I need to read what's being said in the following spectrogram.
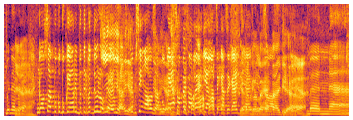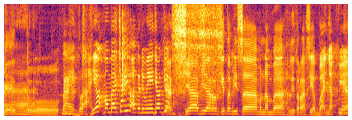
Bener-bener Iya. nggak usah buku-buku yang ribet-ribet dulu Iya, yang iya, iya. skripsi nggak usah Iya, buku iya. yang santai-santai aja ngasih-kasih aja Yang gitu santai-santai aja. Benar Gitu. baiklah yuk membaca yuk akademi Jogja Ya biar kita bisa menambah literasi yang banyak ya.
